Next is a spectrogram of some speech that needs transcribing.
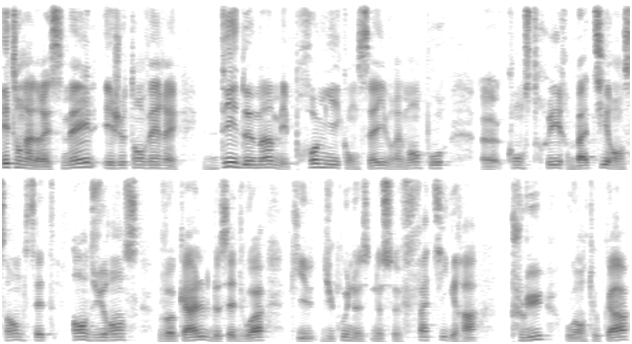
et ton adresse mail et je t'enverrai dès demain mes premiers conseils vraiment pour euh, construire, bâtir ensemble cette endurance vocale de cette voix qui du coup ne, se fatiguera plus ou en tout cas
